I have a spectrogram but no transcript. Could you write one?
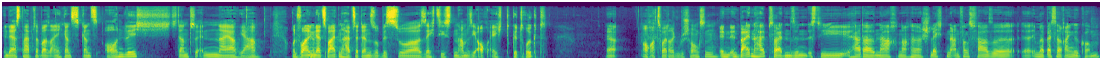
in der ersten Halbzeit war es eigentlich ganz, ganz ordentlich dann zu Ende. Naja, ja. Und vor allem in der zweiten Halbzeit dann so bis zur 60. haben sie auch echt gedrückt. Ja. Auch zwei, drei gute Chancen. In, in beiden Halbzeiten sind, ist die Hertha nach, nach einer schlechten Anfangsphase äh, immer besser reingekommen.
